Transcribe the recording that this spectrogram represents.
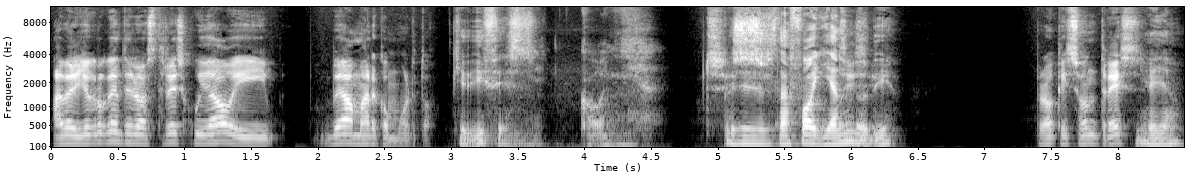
A ver, yo creo que entre los tres, cuidado y veo a Marco muerto. ¿Qué dices? Coña. Sí. Pues si se está follando, Sí, sí. tío. Pero que son tres. Ya, ya.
